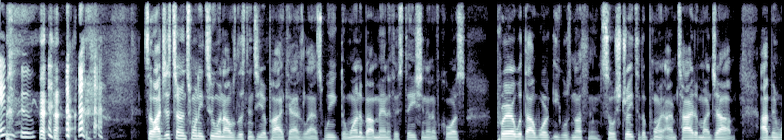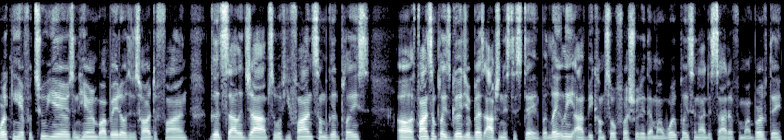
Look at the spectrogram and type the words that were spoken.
Anywho, So I just turned 22 and I was listening to your podcast last week, the one about manifestation and of course, prayer without work equals nothing. So straight to the point, I'm tired of my job. I've been working here for 2 years and here in Barbados it is hard to find good solid jobs. So if you find some good place uh, find someplace good, your best option is to stay. But lately, I've become so frustrated that my workplace and I decided for my birthday,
